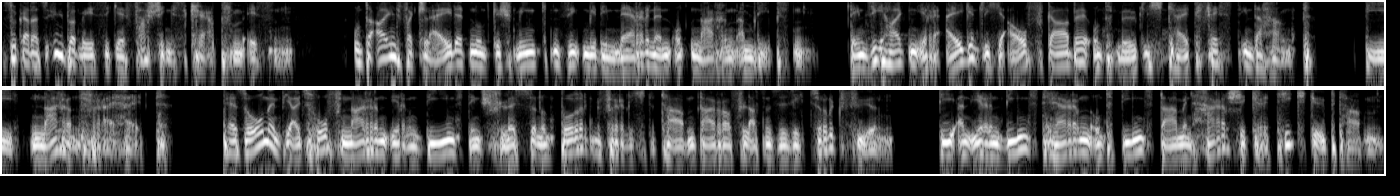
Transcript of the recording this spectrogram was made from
Sogar das übermäßige Faschingskrapfenessen. Unter allen Verkleideten und Geschminkten sind mir die Närrinnen und Narren am liebsten. Denn sie halten ihre eigentliche Aufgabe und Möglichkeit fest in der Hand. Die Narrenfreiheit. Personen, die als Hofnarren ihren Dienst in Schlössern und Burgen verrichtet haben, darauf lassen sie sich zurückführen. Die an ihren Dienstherren und Dienstdamen harsche Kritik geübt haben,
